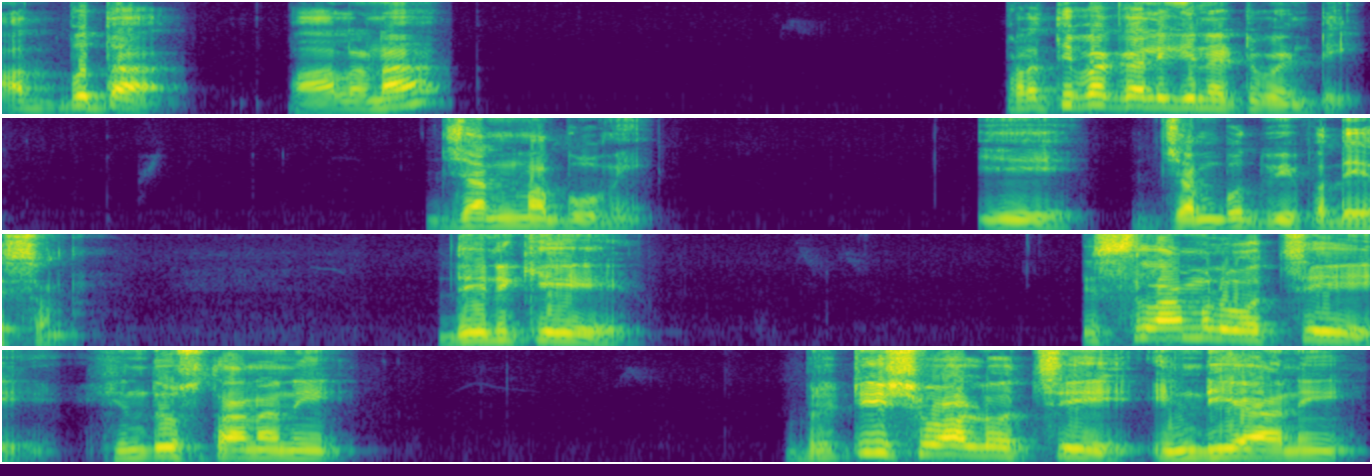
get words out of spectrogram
అద్భుత పాలన ప్రతిభ కలిగినటువంటి జన్మభూమి ఈ జంబుద్వీప దేశం. దీనికి ఇస్లాములు వచ్చి హిందుస్థాన్ అని బ్రిటిష్ వాళ్ళు వచ్చి ఇండియా అని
